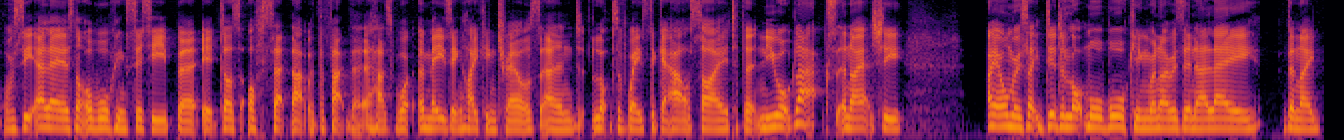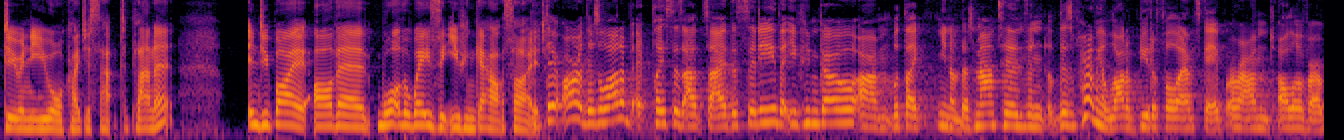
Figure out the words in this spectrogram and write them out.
obviously LA is not a walking city, but it does offset that with the fact that it has what amazing hiking trails and lots of ways to get outside that New York lacks. And I actually, I almost like did a lot more walking when I was in LA than I do in New York. I just had to plan it in Dubai, are there what are the ways that you can get outside? There are. There's a lot of places outside the city that you can go. Um, with like you know, there's mountains and there's apparently a lot of beautiful landscape around all over.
